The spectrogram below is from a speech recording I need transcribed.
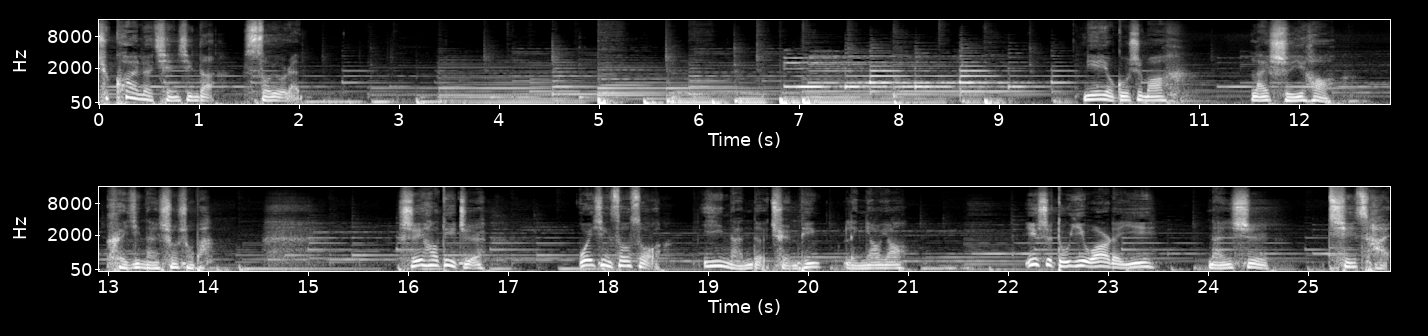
却快乐前行的所有人。你也有故事吗？来十一号和一楠说说吧。十一号地址：微信搜索“一楠”的全拼零幺幺。一是独一无二的一，南是七彩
